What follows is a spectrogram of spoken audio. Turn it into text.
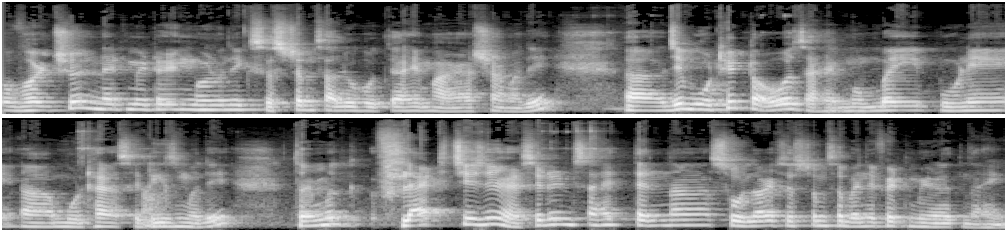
व्हर्च्युअल नेट मीटरिंग म्हणून एक सिस्टम चालू होते आहे महाराष्ट्रामध्ये. जे मोठे टॉवर्स आहे मुंबई पुणे मोठ्या सिटीजमध्ये तर मग फ्लॅटचे जे रेसिडेंट्स आहेत त्यांना सोलार सिस्टमचा बेनिफिट मिळत नाही.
